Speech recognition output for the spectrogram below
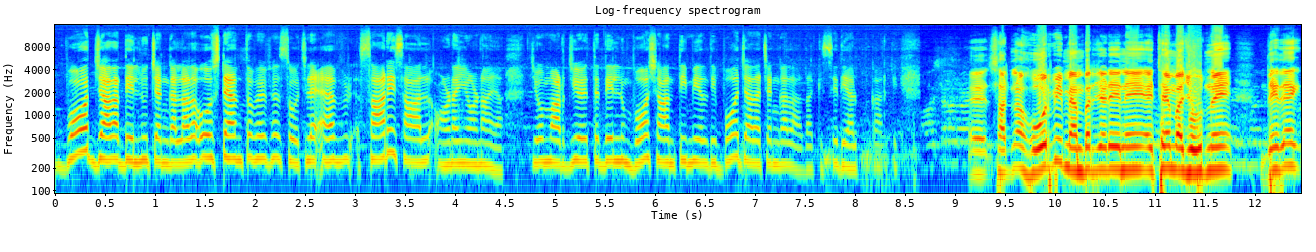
ਬਹੁਤ ਜ਼ਿਆਦਾ ਦਿਲ ਨੂੰ ਚੰਗਾ ਲੱਗਦਾ। ਉਸ ਟਾਈਮ ਤੋਂ ਫਿਰ ਫਿਰ ਸੋਚ ਲਿਆ, ਐਵ- ਸਾਰੇ ਸਾਲ ਆਉਣਾ ਹੀ ਆਉਣਾ ਆ। ਜੋ ਮਰਜ਼ੀ ਹੋਏ ਤੇ ਦਿਲ ਨੂੰ ਬਹੁਤ ਸ਼ਾਂਤੀ ਮਿਲਦੀ, ਬਹੁਤ ਜ਼ਿਆਦਾ ਚੰਗਾ ਲੱਗਦਾ ਕਿਸੇ ਦੀ ਹੈਲਪ ਕਰਕੇ। ਸਾਡੇ ਨਾਲ ਹੋਰ ਵੀ ਮੈਂਬਰ ਜਿਹੜੇ ਨੇ, ਇੱਥੇ ਮੌਜੂਦ ਨੇ, ਦੇਖਦੇ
